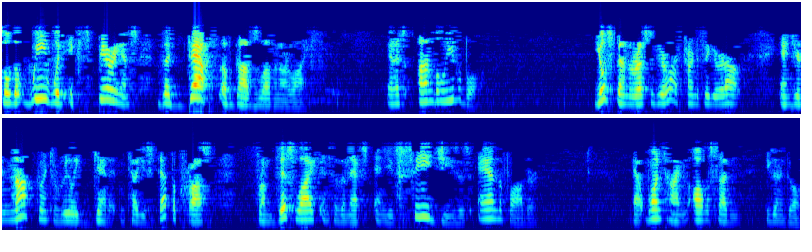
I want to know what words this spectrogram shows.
so that we would experience the depth of God's love in our life. And it's unbelievable. You'll spend the rest of your life trying to figure it out. And you're not going to really get it until you step across from this life into the next and you see Jesus and the Father at one time, and all of a sudden, you're going to go,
